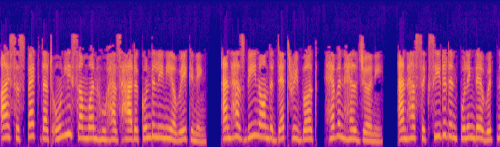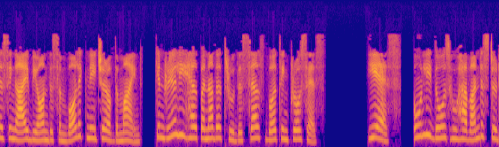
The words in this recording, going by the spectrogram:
I suspect that only someone who has had a Kundalini awakening, and has been on the death rebirth, heaven hell journey, and has succeeded in pulling their witnessing eye beyond the symbolic nature of the mind, can really help another through the self birthing process. Yes, only those who have understood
